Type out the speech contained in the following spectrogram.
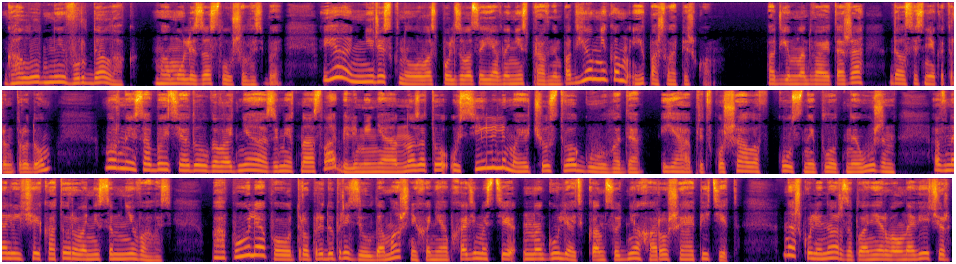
голодный вурдалак. Мамуля заслушалась бы. Я не рискнула воспользоваться явно неисправным подъемником и пошла пешком. Подъем на два этажа дался с некоторым трудом. Бурные события долгого дня заметно ослабили меня, но зато усилили мое чувство голода. Я предвкушала вкусный плотный ужин, в наличии которого не сомневалась. Папуля поутру предупредил домашних о необходимости нагулять к концу дня хороший аппетит. Наш кулинар запланировал на вечер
